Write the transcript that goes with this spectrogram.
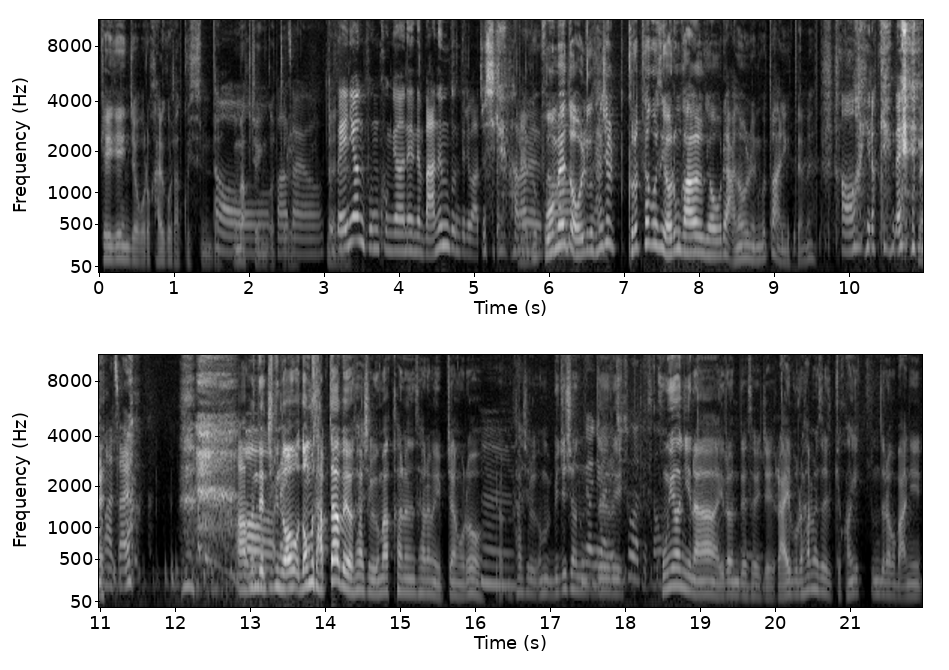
개개인적으로 갈고 닦고 있습니다. 어, 음악적인 것들을. 맞아요. 또 네네. 매년 봄 공연에는 많은 분들이 와주시길 네, 바라면서 그 봄에도 어울리고 네. 사실 그렇다고 해서 여름, 가을, 겨울에 안 어울리는 것도 아니기 때문에. 어 이렇게 네, 네. 맞아요. 아 근데 어, 지금 네. 너무 너무 답답해요. 사실 음악하는 사람의 입장으로 음. 사실 음, 공연이 뮤지션들이 취소가 돼서 공연이나 이런 데서 음. 이제 라이브를 하면서 이렇게 관객분들하고 많이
